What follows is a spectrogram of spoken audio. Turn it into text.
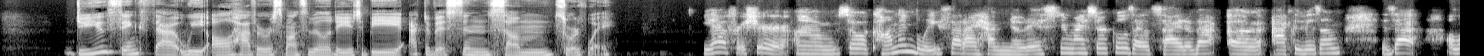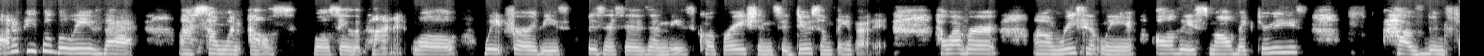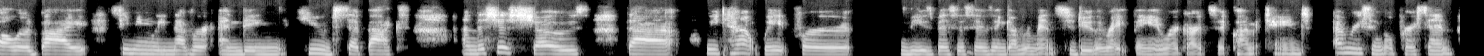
Do you think that we all have a responsibility to be activists in some sort of way? Yeah, for sure. Um, so, a common belief that I have noticed in my circles outside of that uh, activism is that a lot of people believe that uh, someone else will save the planet, will wait for these businesses and these corporations to do something about it. However, um, recently, all of these small victories have been followed by seemingly never ending huge setbacks. And this just shows that we can't wait for these businesses and governments to do the right thing in regards to climate change. Every single person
